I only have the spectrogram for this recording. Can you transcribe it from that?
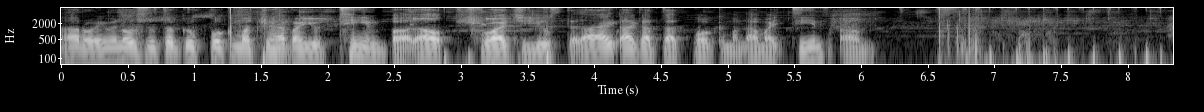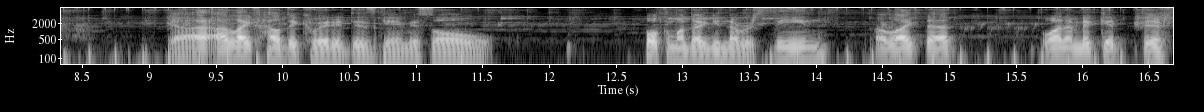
I don't even know if it's a good Pokemon you have on your team, but I'll try to use that. I, I got that Pokemon on my team. Um, yeah, I, I like how they created this game. It's all Pokemon that you've never seen. I like that. Want to make it diff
